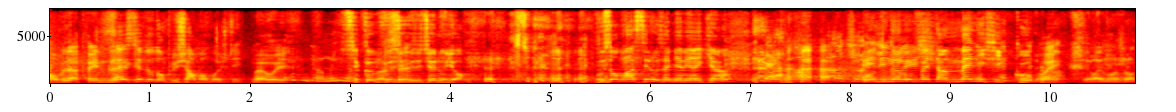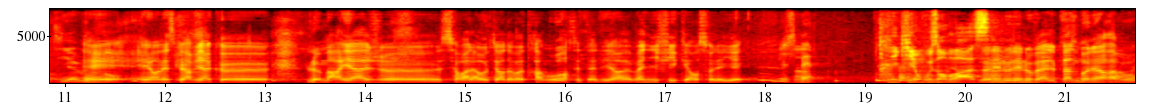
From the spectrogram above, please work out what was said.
On vous a fait une C'est blague. c'est d'autant plus charmant, moi, je dis. Bah oui. C'est comme Bah, vous si c'est- vous étiez à New York. vous embrassez nos amis américains. D'accord. En tout cas, vous faites un magnifique couple. Oui. C'est vraiment gentil à vous. Et, et on espère bien que le mariage euh, sera à la hauteur de votre amour, c'est-à-dire euh, magnifique et ensoleillé. J'espère. Niki, on vous embrasse. Donnez-nous des nouvelles, plein de bonheur à vous.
